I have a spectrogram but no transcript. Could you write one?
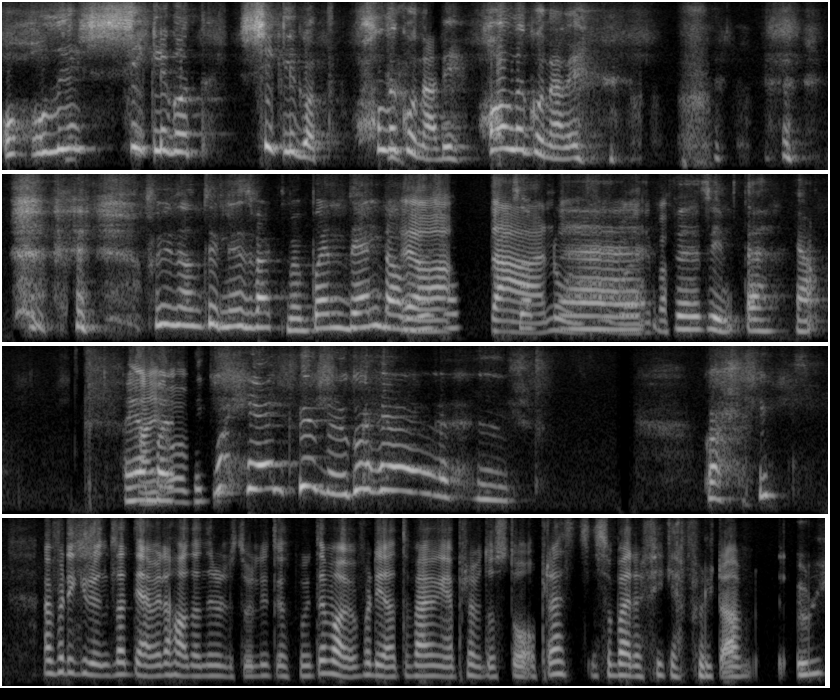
og holder skikkelig godt. Skikkelig godt. Holder kona di. Holder kona di. For hun hadde tydeligvis vært med på en del damer Ja, som det er som, noen som eh, bakken. besvimte. Ja. Og jeg bare Det går helt fint! Det går helt Ja, fordi Grunnen til at jeg ville ha den rullestolen, i utgangspunktet var jo fordi at hver gang jeg prøvde å stå oppreist, så bare fikk jeg fullt av ull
